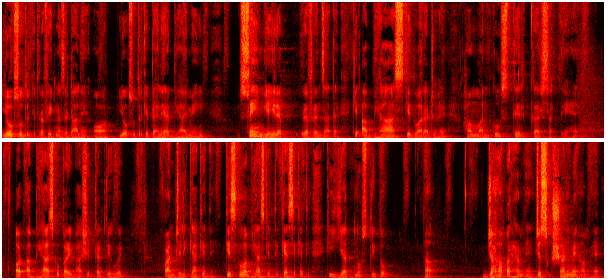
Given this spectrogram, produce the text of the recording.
योग सूत्र की तरफ़ एक नज़र डालें और योग सूत्र के पहले अध्याय में ही सेम यही रेफरेंस आता है कि अभ्यास के द्वारा जो है हम मन को स्थिर कर सकते हैं। और अभ्यास को परिभाषित करते हुए पांचली क्या कहते हैं? किसको अभ्यास कहते हैं? कैसे कहते हैं? कि यत्नो स्थितो। हाँ जहाँ पर हम हैं, जिस क्षण में हम हैं,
